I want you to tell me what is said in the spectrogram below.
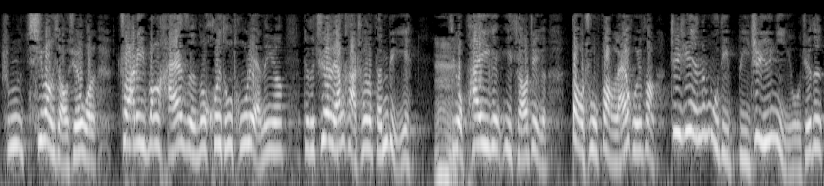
什么希望小学，我抓了一帮孩子都灰头土脸那个，给他捐两卡车的粉笔。嗯，结果拍一个一条这个到处放，来回放。这些人的目的比之于你，我觉得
